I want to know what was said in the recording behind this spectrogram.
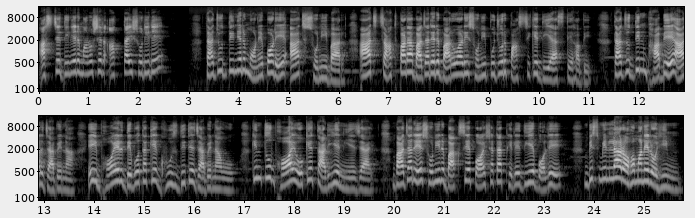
আসছে দিনের মানুষের আত্মায় শরীরে? তাজউদ্দিনের মনে পড়ে আজ শনিবার। আজ চাঁদপাড়া বাজারের বারোয়ারি শনি পুজোর পাঁচচিকে দিয়ে আসতে হবে। তাজউদ্দিন ভাবে আর যাবে না। এই ভয়ের দেবতাকে ঘুষ দিতে যাবে না ও। কিন্তু ভয় ওকে তাড়িয়ে নিয়ে যায়। বাজারে শনির বাক্সে পয়সাটা ফেলে দিয়ে বলে বিসমিল্লা রহমানে রহিম।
